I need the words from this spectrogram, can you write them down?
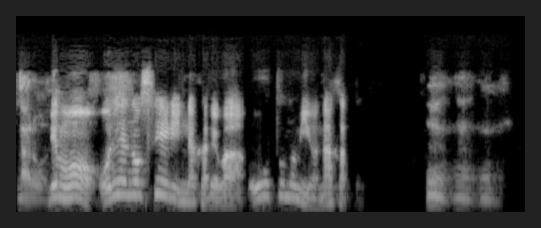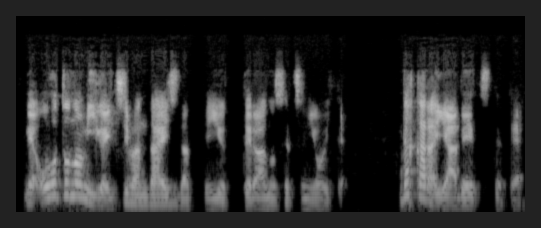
なるほど。でも、俺の整理の中ではオートノミーはなかった。うんうんうん。で、オートノミーが一番大事だって言ってるあの説において。だからやべえっつってて、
